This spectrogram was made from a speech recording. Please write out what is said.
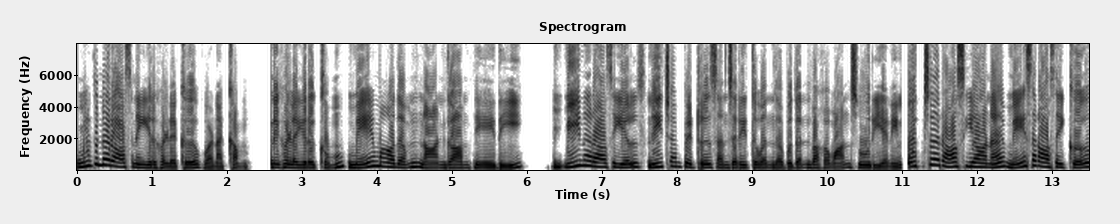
மிதுன ராசினியர்களுக்கு வணக்கம். நிகழ இருக்கும் மே மாதம் நான்காம் தேதி மீன ராசியில் நீச்சம் பெற்று சஞ்சரித்து வந்த புதன் பகவான் சூரியனின் உச்ச ராசியான மேச ராசிக்கு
